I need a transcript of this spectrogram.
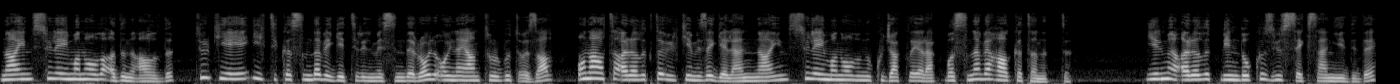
Naim Süleymanoğlu adını aldı, Türkiye'ye iltikasında ve getirilmesinde rol oynayan Turgut Özal, 16 Aralık'ta ülkemize gelen Naim Süleymanoğlu'nu kucaklayarak basına ve halka tanıttı. 20 Aralık 1987'de,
